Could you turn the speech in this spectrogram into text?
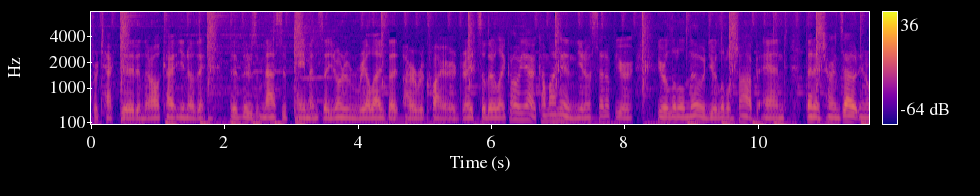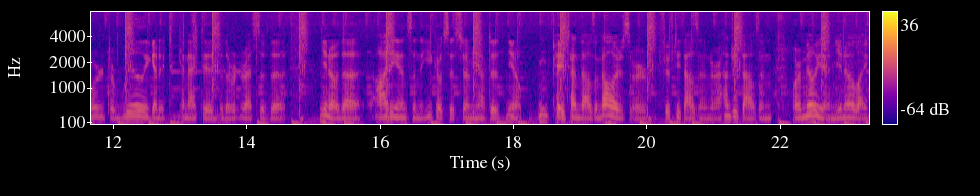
protected and they're all kind, you know, they, they, there's massive payments that you don't even realize that are required, right? So they're like, oh yeah, come on in, you know, set up your your little node, your little shop, and then it turns out in order to really get it connected to the rest of the you know the audience and the ecosystem you have to you know pay $10,000 or 50,000 or 100,000 or a million you know like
